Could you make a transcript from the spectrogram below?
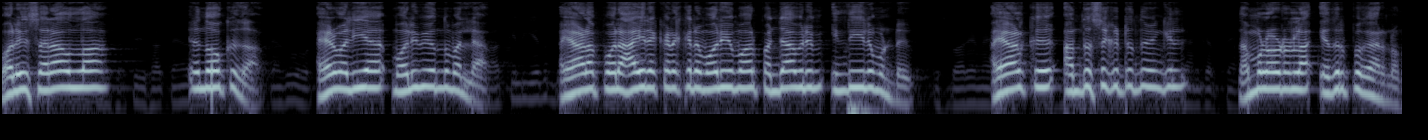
മൗലവി സലാഉല്ല നോക്കുക. അയാൾ വലിയ മൗലവിയൊന്നുമല്ല. അയാളെപ്പോലെ ആയിരക്കണക്കിന് മൗലവിമാർ പഞ്ചാബിലും ഇന്ത്യയിലുമുണ്ട്. അയാൾക്ക് അന്തസ്സ് കിട്ടുന്നുവെങ്കിൽ നമ്മളോടുള്ള എതിർപ്പ് കാരണം.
